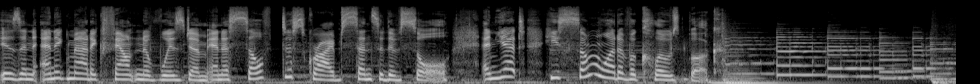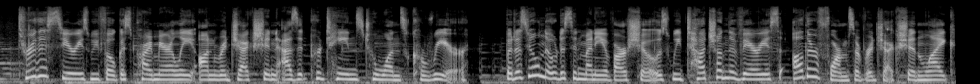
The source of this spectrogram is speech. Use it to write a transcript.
is an enigmatic fountain of wisdom and a self described sensitive soul, and yet he's somewhat of a closed book. Through this series, we focus primarily on rejection as it pertains to one's career. But as you'll notice in many of our shows, we touch on the various other forms of rejection, like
